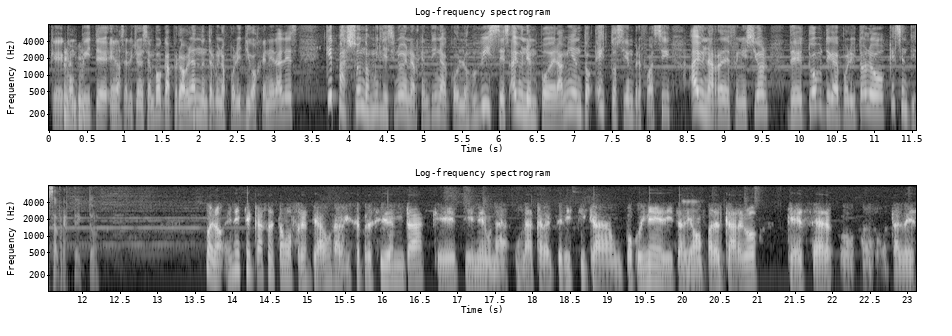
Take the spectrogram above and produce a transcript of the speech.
que compite en las elecciones en Boca, pero hablando en términos políticos generales, ¿qué pasó en 2019 en Argentina con los vices? Hay un empoderamiento, esto siempre fue así, hay una redefinición. Desde tu óptica de politólogo, ¿qué sentís al respecto? Bueno, en este caso estamos frente a una vicepresidenta que tiene una, una característica un poco inédita, Mm. digamos, para el cargo, que es ser, o tal vez,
